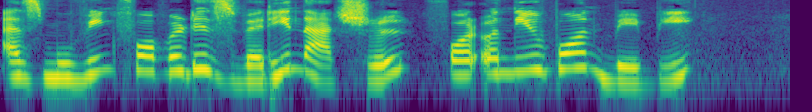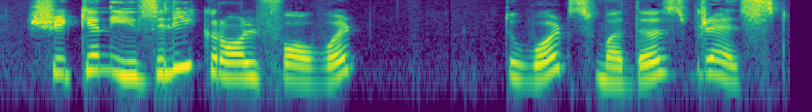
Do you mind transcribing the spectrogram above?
As moving forward is very natural for a newborn baby, she can easily crawl forward towards mother's breast.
